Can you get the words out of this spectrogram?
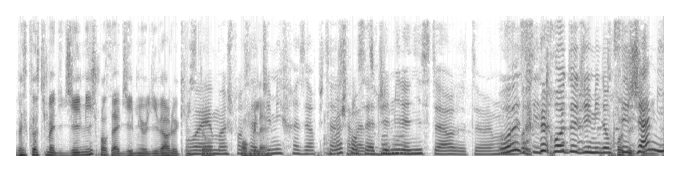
Parce que quand tu m'as dit Jamie, je pensais à Jamie Oliver le cuistot. Ouais, moi je pense à. Jamie Fraser. Putain, Moi, je ça va pensais à Jamie. Lannister. Vraiment... Oh, c'est trop de Jamie, donc c'est Jamie.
